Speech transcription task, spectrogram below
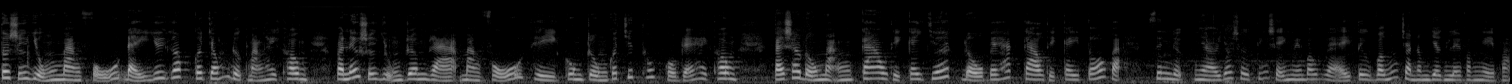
Tôi sử dụng màng phủ đậy dưới gốc có chống được mặn hay không? Và nếu sử dụng rơm rạ màng phủ thì côn trùng có chích thuốc cổ rễ hay không? Tại sao độ mặn cao thì cây chết, độ pH cao thì cây tốt ạ? Xin được nhờ giáo sư tiến sĩ Nguyễn Bảo Vệ tư vấn cho nông dân Lê Văn Nghiệp ạ.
